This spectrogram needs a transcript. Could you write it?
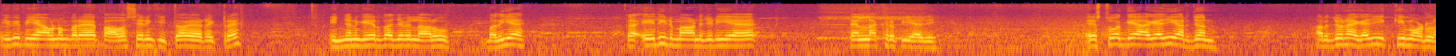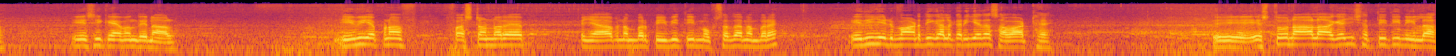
ਇਹ ਵੀ ਪੰਜਾਬ ਨੰਬਰ ਹੈ ਪਾਵਰ ਸਟੀਅਰਿੰਗ ਕੀਤਾ ਹੋਇਆ ਟਰੈਕਟਰ ਹੈ। ਇੰਜਨ ਗੇਅਰ ਦਾ ਜਿਵੇਂ ਲਾ ਲਓ, ਵਧੀਆ ਹੈ। ਤਾਂ ਇਹਦੀ ਡਿਮਾਂਡ ਜਿਹੜੀ ਹੈ 3 ਲੱਖ ਰੁਪਈਆ ਜੀ। ਇਸ ਤੋਂ ਅੱਗੇ ਆ ਗਿਆ ਜੀ ਅਰਜਨ। ਅਰਜਨ ਹੈਗਾ ਜੀ 21 ਮਾਡਲ ਏਸੀ ਕੈਬਨ ਦੇ ਨਾਲ। ਇਹ ਵੀ ਆਪਣਾ ਫਸਟ ਓਨਰ ਹੈ, ਪੰਜਾਬ ਨੰਬਰ PB30 ਮੁਕਤਸਰ ਦਾ ਨੰਬਰ ਹੈ। ਇਹਦੀ ਜੇ ਡਿਮਾਂਡ ਦੀ ਗੱਲ ਕਰੀਏ ਤਾਂ ਸਵਾ ਅੱਠ ਹੈ। ਤੇ ਇਸ ਤੋਂ ਨਾਲ ਆ ਗਿਆ ਜੀ 3630 ਨੀਲਾ।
